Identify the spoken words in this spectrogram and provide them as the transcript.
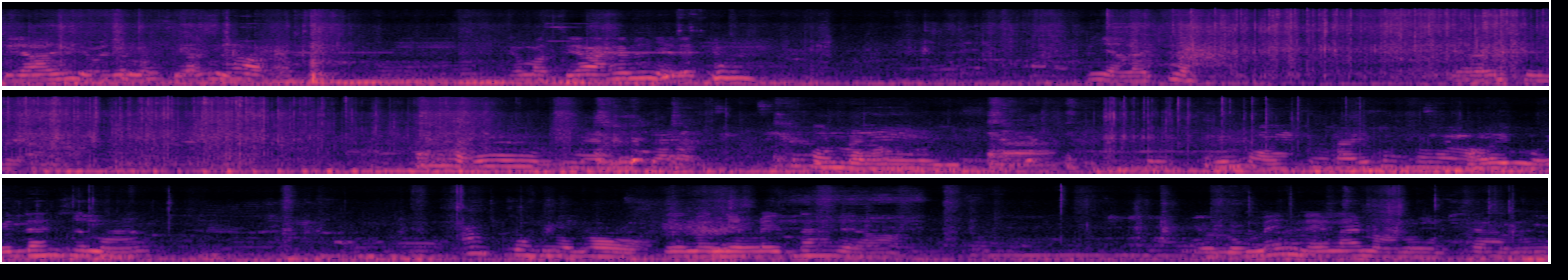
xía ấy nhưng mà cho mặt xía gì Nhưng mà xía hết nó nhảy đẹp chứ nhảy lại chưa Nhảy lại xinh đẹp Không mẹ đi chào này Không bằng dịp xà Nhưng còn cái đấy không không rồi mỗi đây sao mà Ăn không được Đây đây ta rồi Rồi lúc mấy này lại mà nó sao nữa?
